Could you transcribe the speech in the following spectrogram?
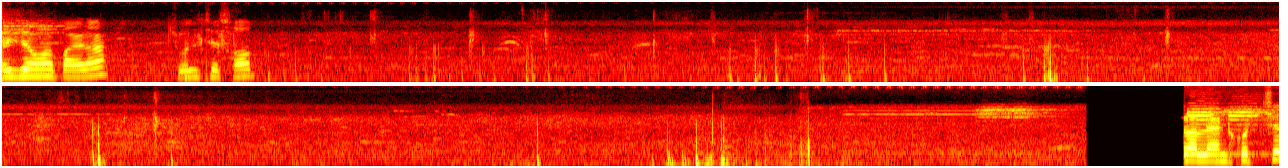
এই যে আমার পায়রা চলছে সব। ল্যান্ড করছে।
